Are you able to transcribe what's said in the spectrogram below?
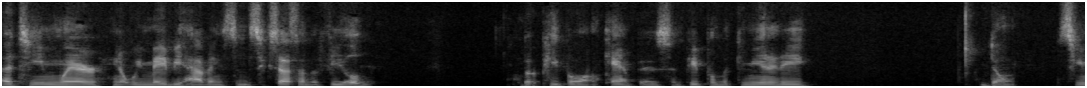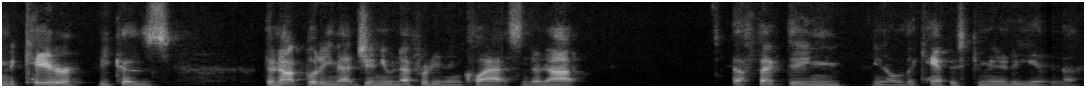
a team where, you know, we may be having some success on the field, but people on campus and people in the community don't seem to care because they're not putting that genuine effort in in class and they're not affecting you know the campus community in a,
